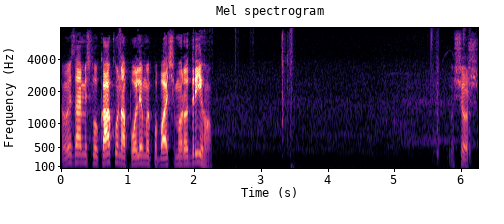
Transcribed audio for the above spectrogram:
Ну і замість Лукаку на полі ми побачимо Родріго. Ну що ж.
